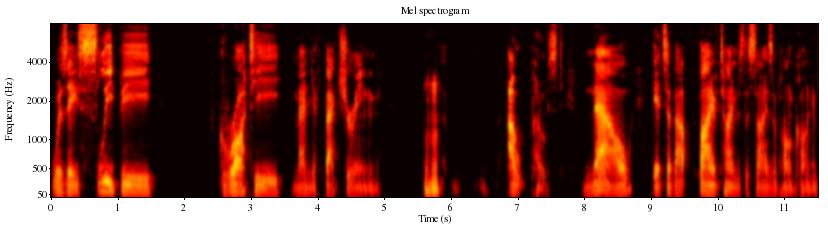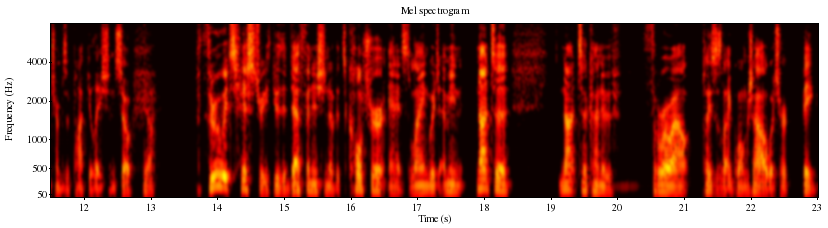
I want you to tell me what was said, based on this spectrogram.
was a sleepy, grotty manufacturing Mhm. outpost. Now it's about five times the size of Hong Kong in terms of population. So, Yeah. through its history, through the definition of its culture and its language, I mean, not to not to kind of throw out places like Guangzhou, which are big,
